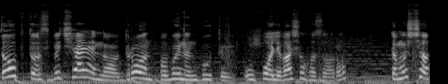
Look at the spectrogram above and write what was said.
Тобто, звичайно, дрон повинен бути у полі вашого зору. Тому що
